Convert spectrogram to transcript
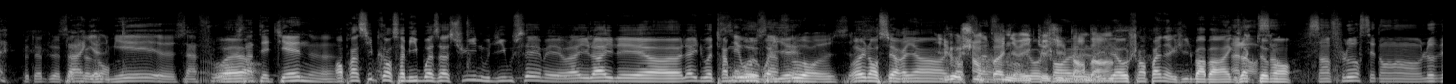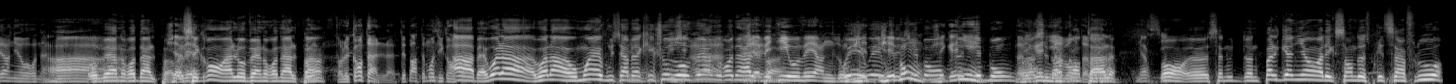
Peut-être. Saint-Galmier, euh, Saint-Flour, Ouais. Saint-Étienne. euh, En principe, quand Samy Boisa suit, il nous dit où c'est, mais là, il est, euh, là, il doit être amoureux, où vous voyez. Oh, il n'en sait rien. Il est au Champagne il est avec au Gilles Barbarin. Il est au Champagne avec Gilles Barbarin, exactement. Saint- Saint-Flour, c'est dans l'Auvergne-Rhône-Alpes. Ah. Auvergne-Rhône-Alpes. C'est grand, hein, l'Auvergne-Rhône-Alpes. hein. Dans le Cantal, département du Cantal. Ah, ben voilà, voilà, au moins, vous servez à quelque chose, Auvergne-Rhône-Alpes. J'avais dit Auvergne, donc Oui, j'ai bon, j'ai gagné. bon, c'est t'as Cantal. Bon, ça nous donne pas le gagnant, Alexandre de Saint-Flour.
